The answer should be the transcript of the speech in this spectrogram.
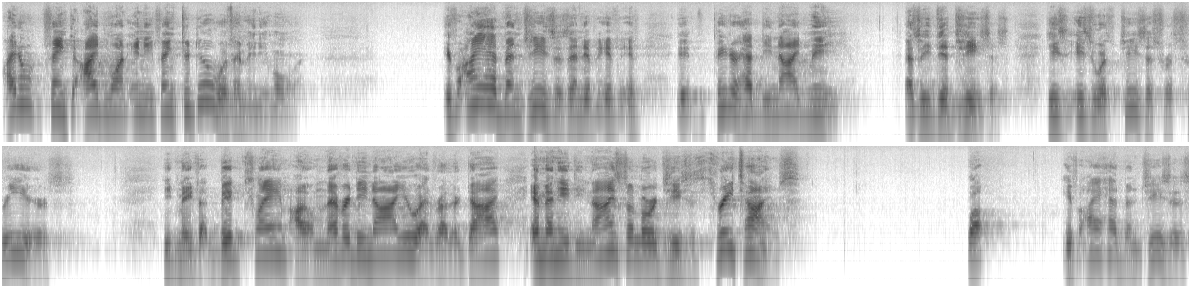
I don't think I'd want anything to do with him anymore. If I had been Jesus and if, if, if, if Peter had denied me as he did Jesus, he's, he's with Jesus for three years. He'd made that big claim, I'll never deny you, I'd rather die. And then he denies the Lord Jesus three times. Well, if I had been Jesus,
